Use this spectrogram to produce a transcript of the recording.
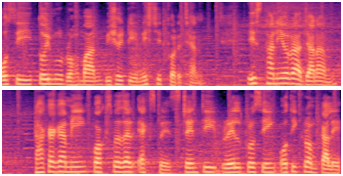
ওসি তৈমুর রহমান বিষয়টি নিশ্চিত করেছেন। স্থানীয়রা জানান ঢাকাগামী কক্সবাজার এক্সপ্রেস ট্রেনটি রেল ক্রসিং অতিক্রমকালে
